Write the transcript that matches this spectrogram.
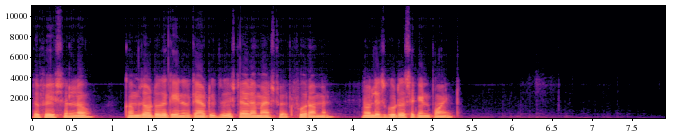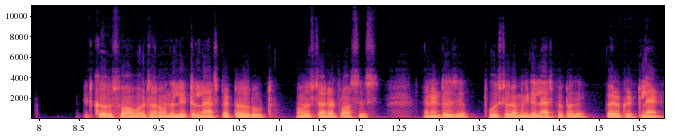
The facial nerve comes out of the cranial cavity through the stylomastoid foramen. Now let's go to the second point. It curves forwards around the lateral aspect of the root of the styloid process and enters the posterior medial aspect of the parotid gland.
